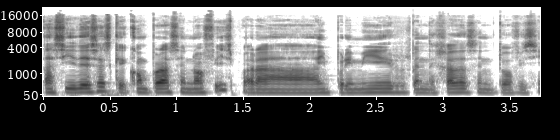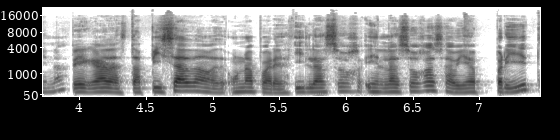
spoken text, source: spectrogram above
así de esas que compras en Office para imprimir pendejadas en tu oficina, pegadas, tapizada una pared. Y, las y en las hojas había Prit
